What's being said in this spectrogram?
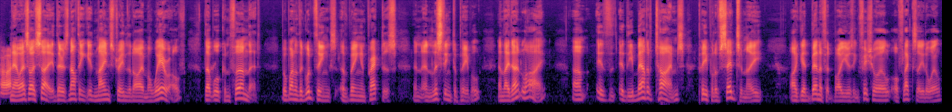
Right. Now, as I say, there is nothing in mainstream that I am aware of that will confirm that. But one of the good things of being in practice and, and listening to people, and they don't lie, um, is the, amount of times people have said to me, I get benefit by using fish oil or flaxseed oil.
